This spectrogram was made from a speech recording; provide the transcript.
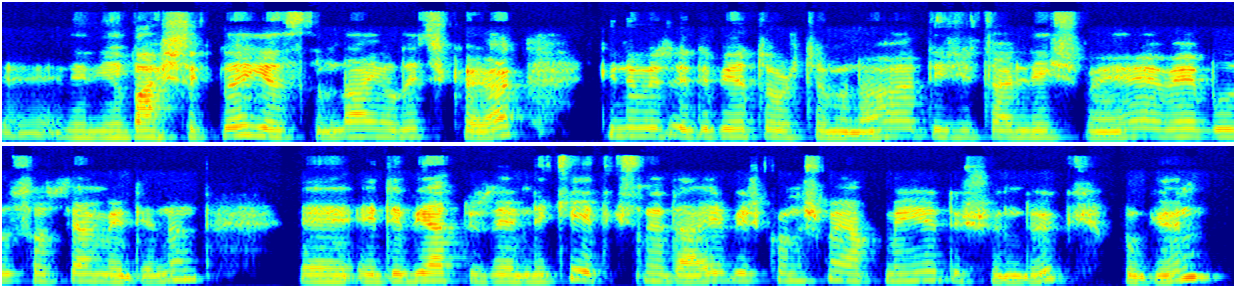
e, ne diye başlıklı yazısından yola çıkarak günümüz edebiyat ortamına, dijitalleşmeye ve bu sosyal medyanın e, edebiyat üzerindeki etkisine dair bir konuşma yapmayı düşündük bugün.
